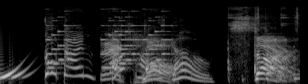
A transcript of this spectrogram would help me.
Go time. Let's Let's go. go. Start.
